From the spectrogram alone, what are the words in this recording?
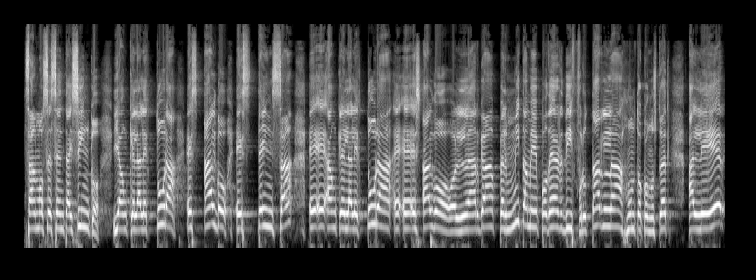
Salmo 65. Y aunque la lectura es algo extensa, eh, eh, aunque la lectura eh, es algo larga, permítame poder disfrutarla junto con usted al leer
